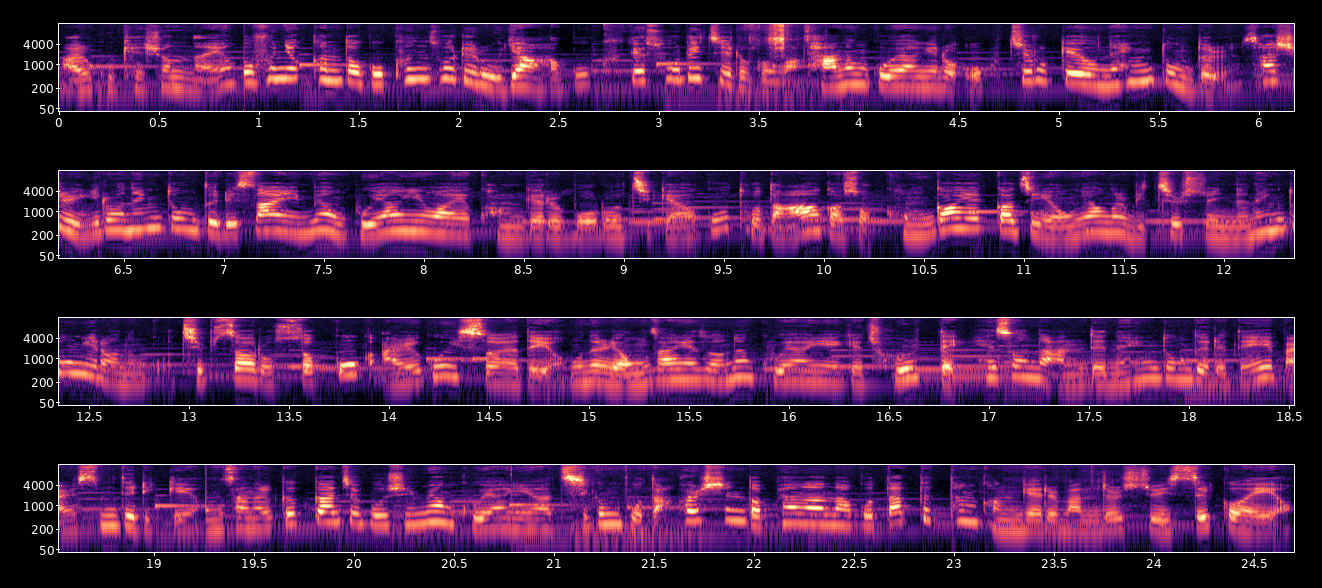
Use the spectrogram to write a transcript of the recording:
알고 계셨나요? 또 훈육한다고 큰 소리로 야 하고 크게 소리 지르거나 자는 고양이를 억지로 깨우는 행동들 사실 이런 행동들이 쌓이면 고양이와의 관계를 멀어지게 하고 더 나아가서 건강에까지 영향을 미칠 수 있는 행동이라는 거 집사로서 꼭 알고 있어야 돼요. 오늘 영상에서는 고양이에게 절대 해서는 안 되는 행동들에 대해 말씀드릴게요. 영상을 끝까지 보시면 고양이와 지금보다 훨씬 더 편안하고 따뜻한 관계를 만들 수 있을 거예요.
